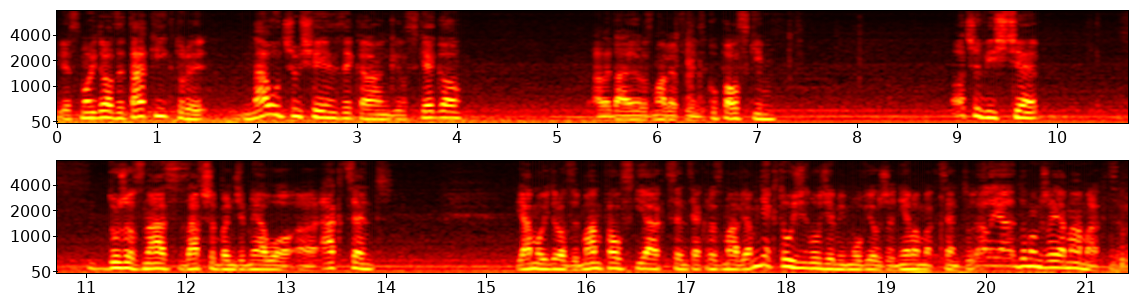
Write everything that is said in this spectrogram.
jest, moi drodzy, taki, który nauczył się języka angielskiego, ale dalej rozmawia w języku polskim. Oczywiście dużo z nas zawsze będzie miało e, akcent. Ja, moi drodzy, mam polski akcent, jak rozmawiam. Niektórzy ludzie mi mówią, że nie mam akcentu, ale ja dumam, że ja mam akcent.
